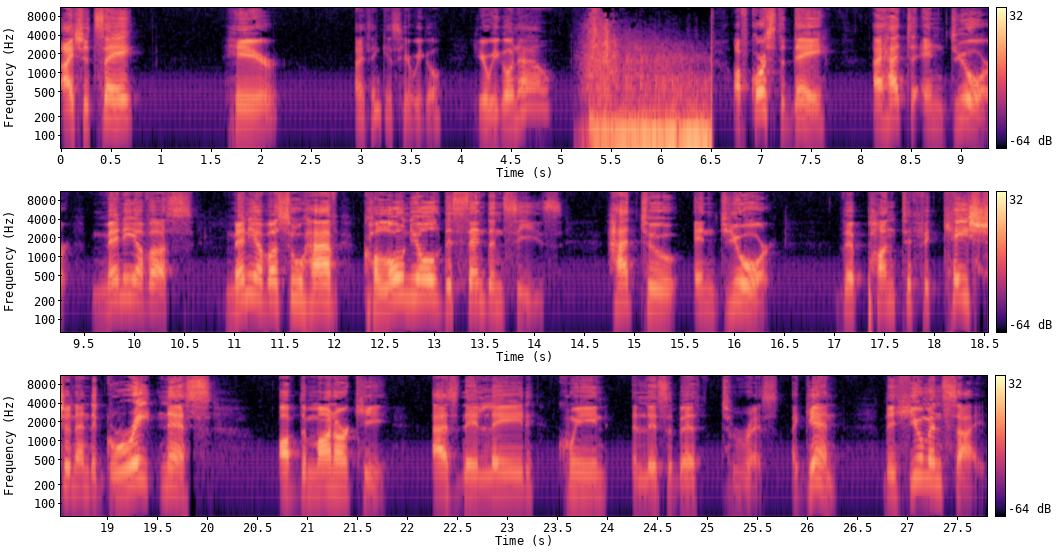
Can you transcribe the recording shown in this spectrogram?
I should say, here, I think it's here we go. Here we go now. Of course, today I had to endure many of us, many of us who have colonial descendancies had to endure the pontification and the greatness of the monarchy as they laid Queen Elizabeth to rest. Again, the human side.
